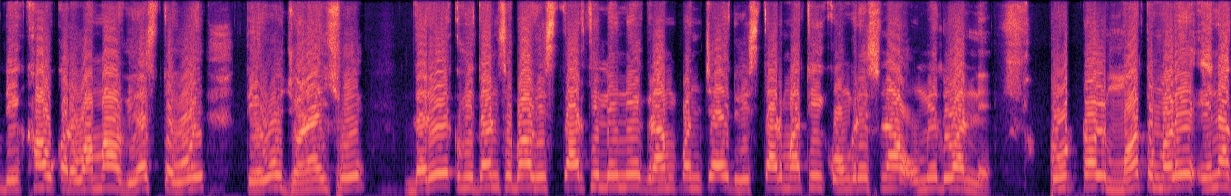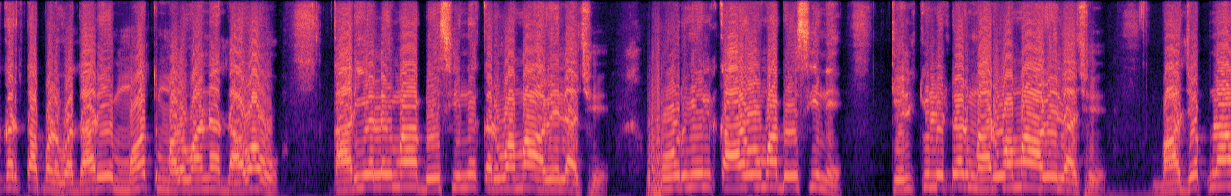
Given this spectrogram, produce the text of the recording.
દેખાવ કરવામાં વ્યસ્ત હોય તેવું જણાય છે. દરેક વિધાનસભા વિસ્તારથી લઈને ગ્રામ પંચાયત વિસ્તારમાંથી કોંગ્રેસના ઉમેદવારને ટોટલ મત મળે એના કરતાં પણ વધારે મત મળવાના દાવાઓ કાર્યાલયમાં બેસીને કરવામાં આવેલા છે. ફોર વ્હીલ કારોમાં બેસીને કેલ્ક્યુલેટર મારવામાં આવેલા છે. ભાજપના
